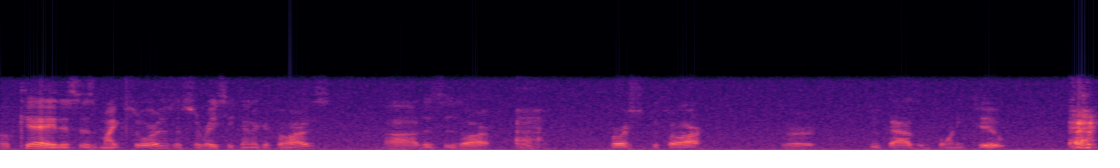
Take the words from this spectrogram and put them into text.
Okay, this is Mike Soares, this is Racy Tenor Guitars. Uh, this is our first guitar for 2022.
